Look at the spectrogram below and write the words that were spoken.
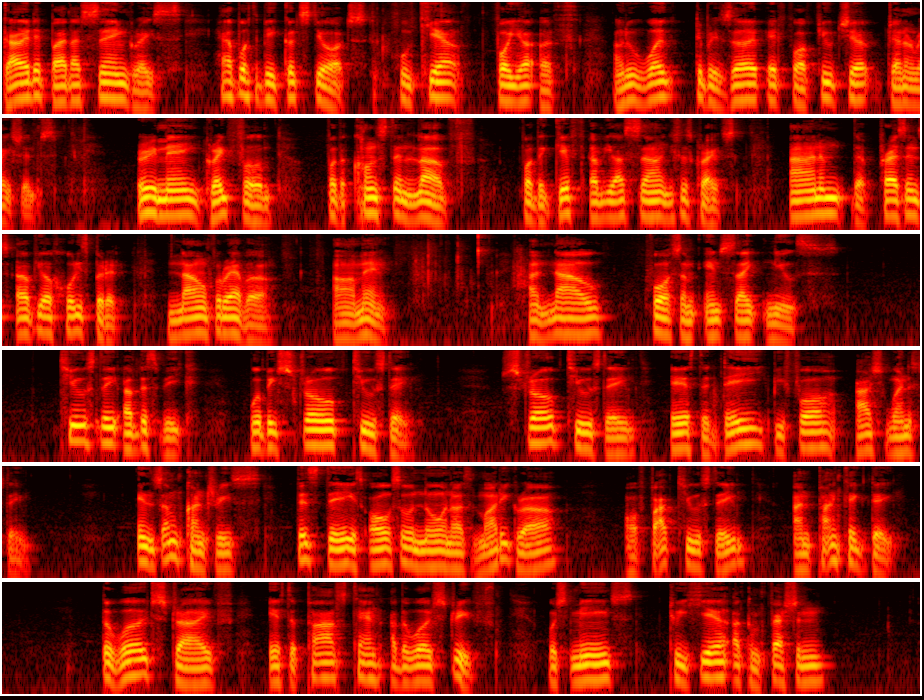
Guided by that same grace, help us to be good stewards who care for your earth and who work to preserve it for future generations. We remain grateful for the constant love for the gift of your Son, Jesus Christ, and the presence of your Holy Spirit, now and forever. Amen. And now for some insight news. Tuesday of this week will be Shrove Tuesday. Shrove Tuesday is the day before Ash Wednesday. In some countries, this day is also known as Mardi Gras or Fat Tuesday and Pancake Day. The word shrove is the past tense of the word shrive, which means to hear a confession,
